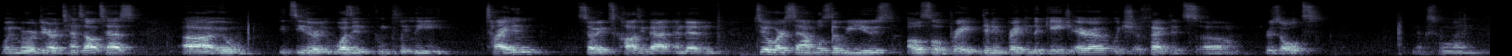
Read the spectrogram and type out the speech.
when we were doing our tensile test, uh, it, it's either it wasn't completely tightened, so it's causing that, and then two of our samples that we used also break didn't break in the gauge area, which affected its um, results. Next one.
